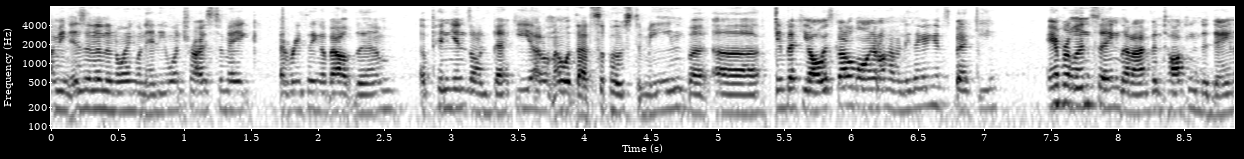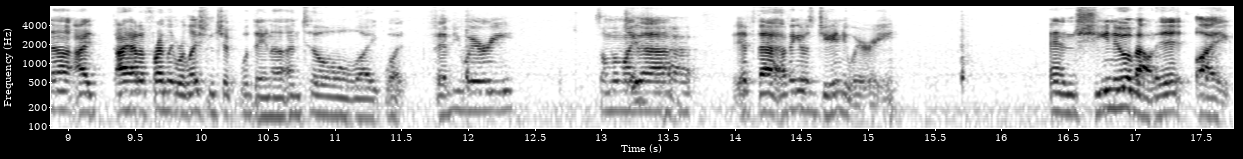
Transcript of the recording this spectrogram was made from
I mean, isn't it annoying when anyone tries to make everything about them? Opinions on Becky, I don't know what that's supposed to mean, but uh, me and Becky always got along. I don't have anything against Becky. Amber Lynn saying that I've been talking to Dana. I, I had a friendly relationship with Dana until, like, what, February? Something like that. that. If that, I think it was January. And she knew about it. Like,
